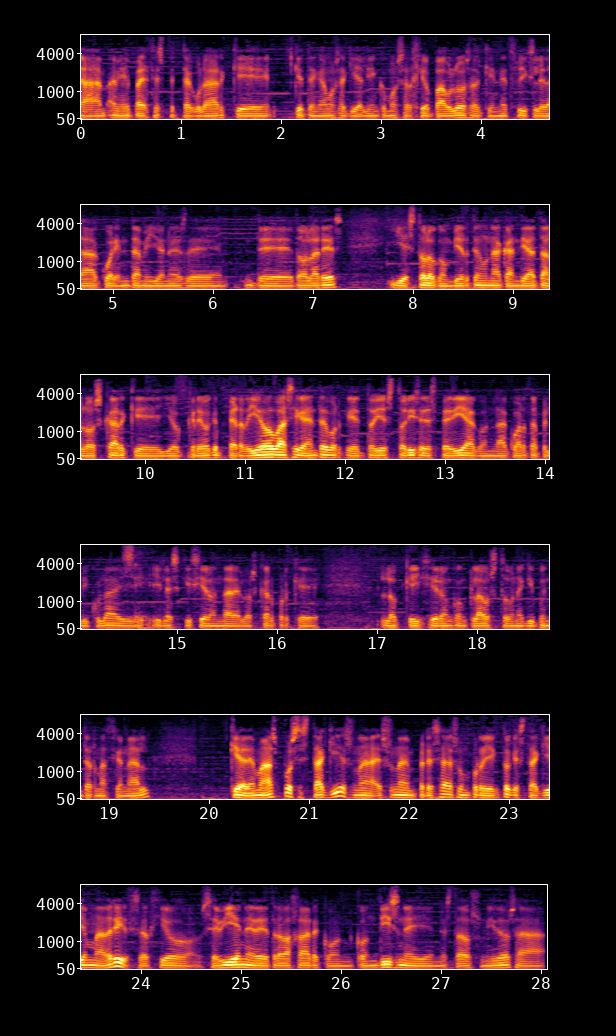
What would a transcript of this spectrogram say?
a, mí me parece espectacular que, tengamos aquí a alguien como Sergio Pablos, al que Netflix le da 40 millones de, dólares y esto lo convierte en una candidata al Oscar que yo creo que perdió básicamente porque Toy Story se despedía con la cuarta película y, les quisieron dar el Oscar porque lo que hicieron con Klaus, todo un equipo internacional, que además pues está aquí, es una, es una empresa, es un proyecto que está aquí en Madrid. Sergio se viene de trabajar con, con Disney en Estados Unidos a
